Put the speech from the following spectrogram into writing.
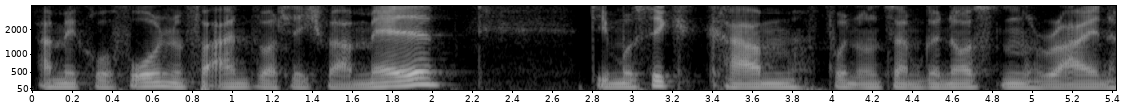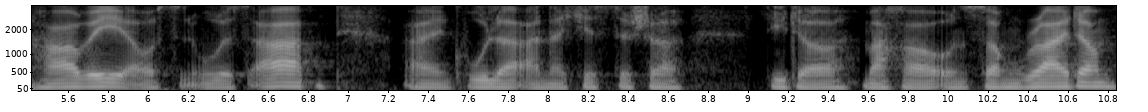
Am Mikrofon verantwortlich war Mel. Die Musik kam von unserem Genossen Ryan Harvey aus den USA, ein cooler anarchistischer Liedermacher und Songwriter.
